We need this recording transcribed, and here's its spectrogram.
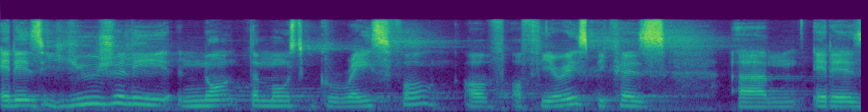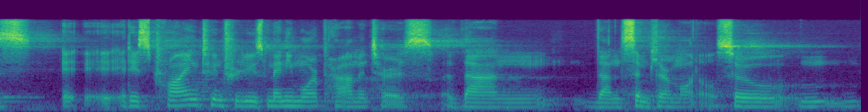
it is usually not the most graceful of, of theories because um, it, is, it, it is trying to introduce many more parameters than, than simpler models. So mm,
